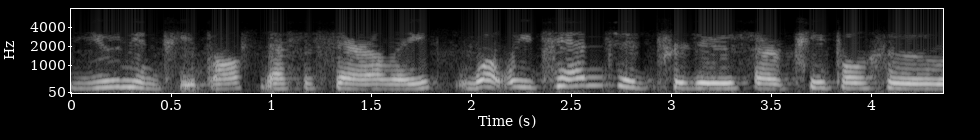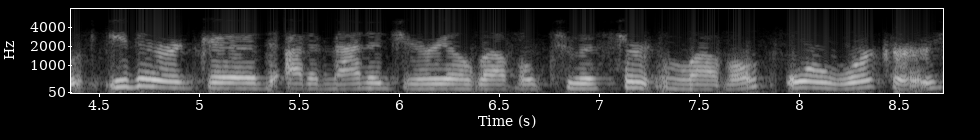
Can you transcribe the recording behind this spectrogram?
union people necessarily. What we tend to produce are people who either are good at a managerial level to a certain level or workers.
